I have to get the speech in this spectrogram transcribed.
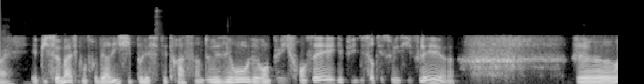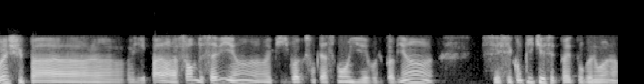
Ouais. Et puis ce match contre Berdych, il peut laisser des traces. Hein. 2-0 devant le public français, et puis il est sorti sous les sifflets. euh. Je, ouais, je suis pas, il est pas dans la forme de sa vie. Hein. Et puis il voit que son classement, il évolue pas bien. C'est c'est compliqué cette période pour Benoît là.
